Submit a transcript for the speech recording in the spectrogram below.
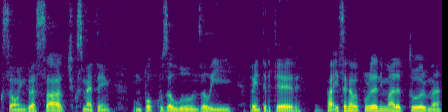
Que são engraçados, que se metem um pouco com os alunos ali para entreter. Pá, isso acaba por animar a turma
